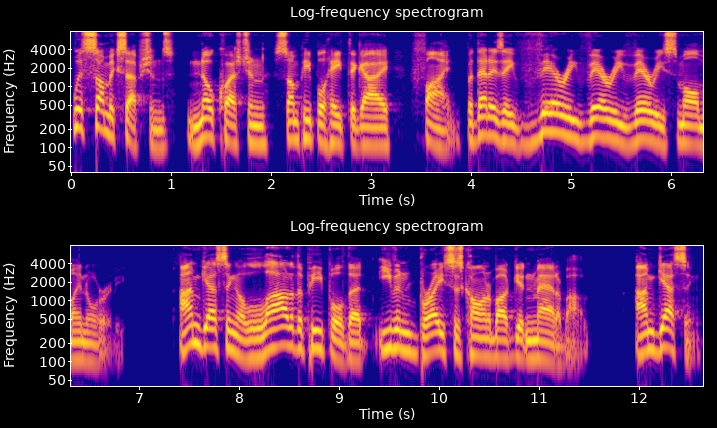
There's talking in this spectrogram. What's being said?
With some exceptions, no question. Some people hate the guy, fine. But that is a very, very, very small minority. I'm guessing a lot of the people that even Bryce is calling about getting mad about. I'm guessing.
